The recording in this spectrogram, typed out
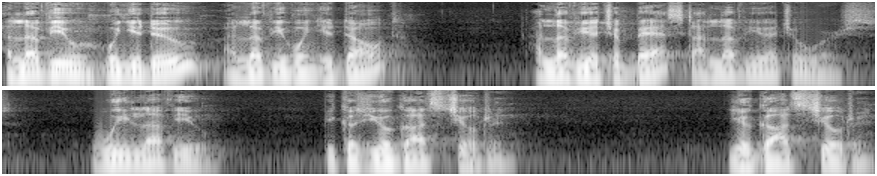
I love you when you do, I love you when you don't. I love you at your best, I love you at your worst. We love you because you're God's children. You're God's children.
